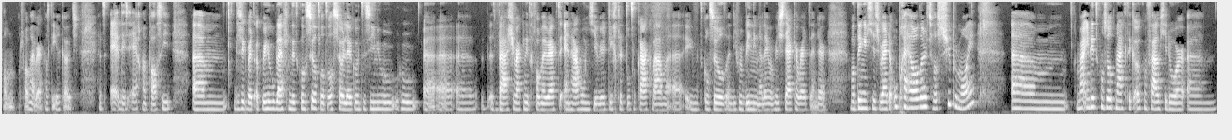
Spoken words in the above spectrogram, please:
van, van mijn werk als dierencoach. Het, het is echt mijn passie. Ehm, dus ik werd ook weer heel blij van dit consult. Want het was zo leuk om te zien hoe, hoe uh, uh, het baasje waar ik in dit geval mee werkte en haar hondje weer dichter tot elkaar kwamen in het consult. En die verbinding alleen maar weer sterker werd. En er wat dingetjes werden opgehelderd. Het was super mooi. Um, maar in dit consult maakte ik ook een foutje door um,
